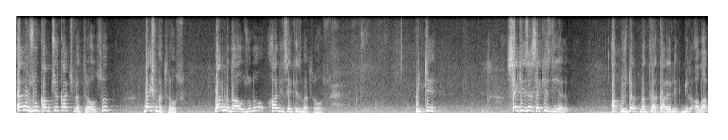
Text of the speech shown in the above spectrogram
en uzun kamçı kaç metre olsun? 5 metre olsun. Var mı daha uzunu? Hadi 8 metre olsun. Bitti. 8'e 8 diyelim. 64 metrekarelik bir alan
